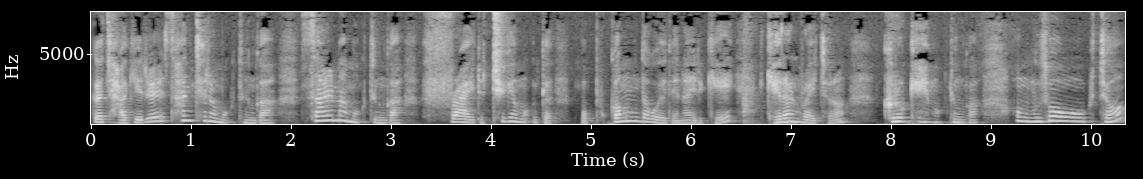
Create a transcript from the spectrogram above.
그러니까 자기를 산채로 먹든가 삶아 먹든가 fried 튀겨 먹 그러니까 뭐 볶아 먹는다고 해야 되나 이렇게 계란 후라이처럼 그렇게 해 먹든가 어 무서워 그쵸?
